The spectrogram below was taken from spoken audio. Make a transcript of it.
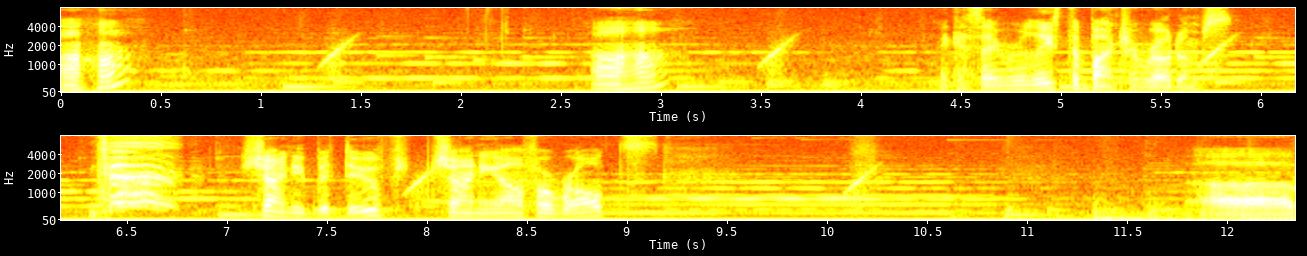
Uh-huh. Uh-huh. I guess I released a bunch of Rotoms. shiny Bidoof, shiny Alpha Ralts. Uh...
